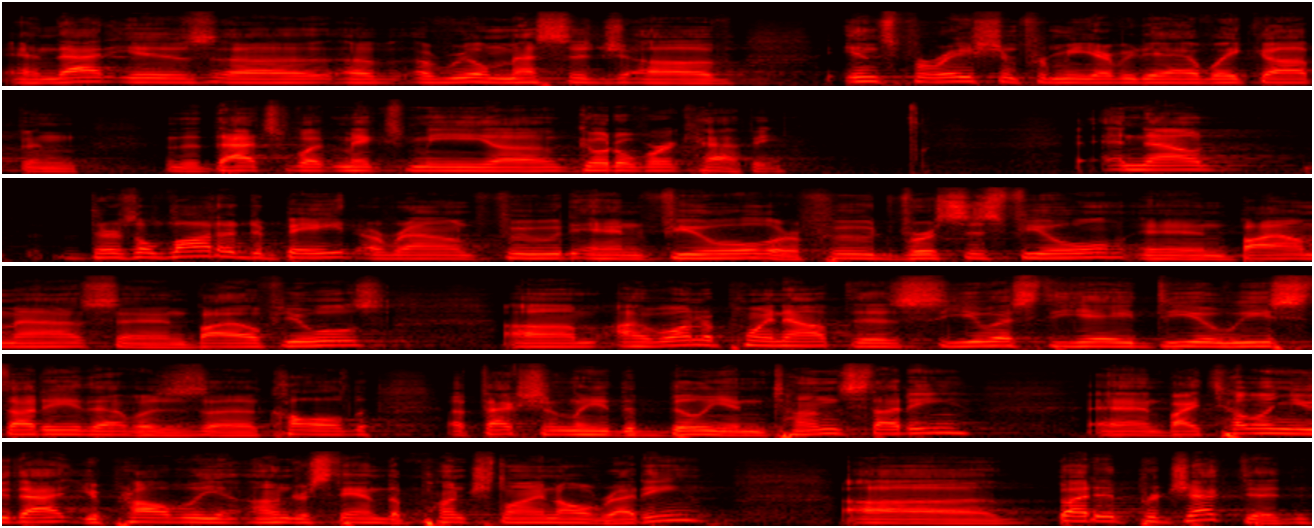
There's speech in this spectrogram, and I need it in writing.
And that is a, a, a real message of inspiration for me every day I wake up, and that that's what makes me uh, go to work happy. And now there's a lot of debate around food and fuel or food versus fuel in biomass and biofuels. Um, I want to point out this USDA DOE study that was uh, called affectionately the billion ton study. And by telling you that, you probably understand the punchline already. Uh, but it projected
